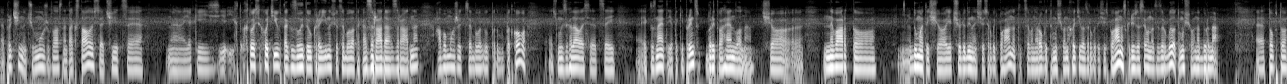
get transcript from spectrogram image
е, причину, чому ж власне так сталося, чи це е, якийсь хтось хотів так злити Україну, що це була така зрада зрадна, або може це було випадково. Чомусь згадалося цей, як то знаєте, є такий принцип бритва Генлона, що не варто. Думати, що якщо людина щось робить погано, то це вона робить, тому що вона хотіла зробити щось погано, скоріш за все, вона це зробила, тому що вона дурна. Е, Тобто,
